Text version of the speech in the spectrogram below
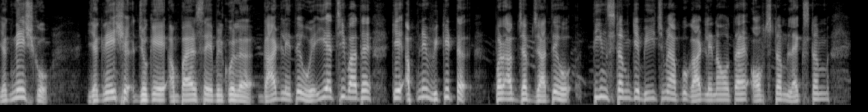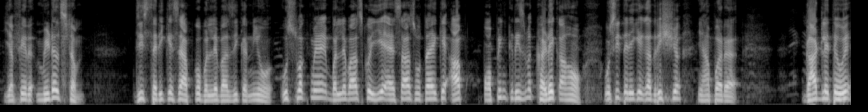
यज्ञेश को। यज्ञेश जो कि अंपायर से बिल्कुल गार्ड लेते हुए, ये अच्छी बात है कि अपने विकेट पर आप जब जाते हो, तीन स्टम्प के बीच में आपको गार्ड लेना होता है, ऑफ़ स्टम्प, लेग स्टम्प या फिर मिडल स्टम्प। जिस तरीके से आपको बल्लेबाजी करनी हो, उस वक्त में बल्लेबाज को ये एहसास होता है कि आप पॉपिंग क्रीज में खड़े कहाँ हो। उसी तरीके का दृश्य यहाँ पर गार्ड लेते हुए,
